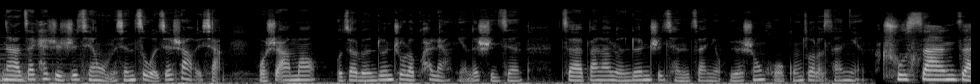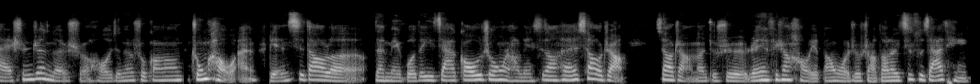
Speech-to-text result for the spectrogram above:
那在开始之前，我们先自我介绍一下，我是阿猫，我在伦敦住了快两年的时间。在搬来伦敦之前，在纽约生活工作了三年。初三在深圳的时候，就那时候刚刚中考完，联系到了在美国的一家高中，然后联系到他的校长。校长呢，就是人也非常好，也帮我就找到了寄宿家庭。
